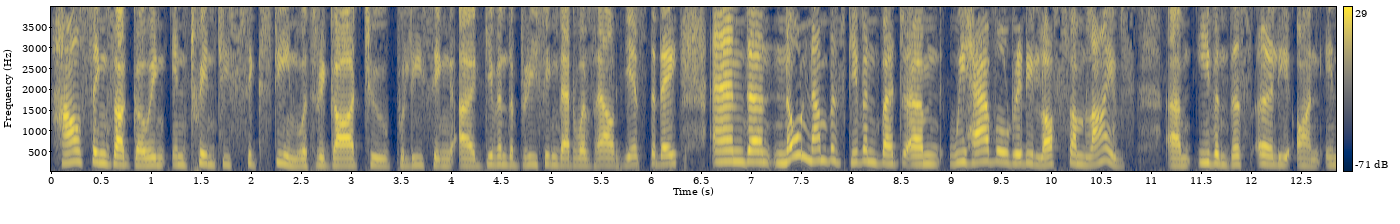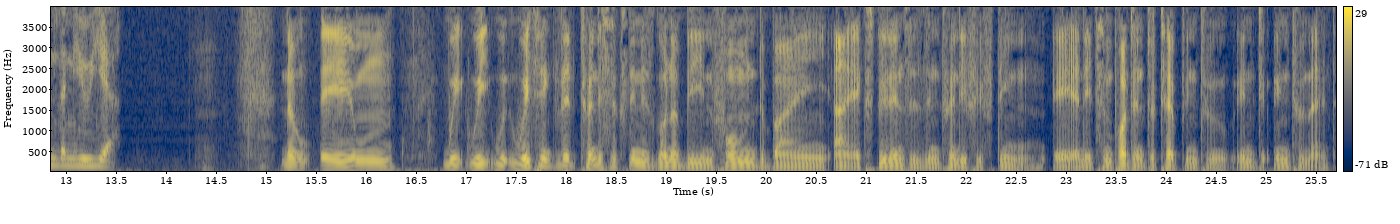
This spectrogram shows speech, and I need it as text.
how things are going in 2016 with regard to policing, uh, given the briefing that was held yesterday. And uh, no numbers given, but um, we have already lost some lives, um, even this early on in the new year. No, um, we, we, we think that 2016 is going to be informed by our experiences in 2015, eh, and it's important to tap into, into, into that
